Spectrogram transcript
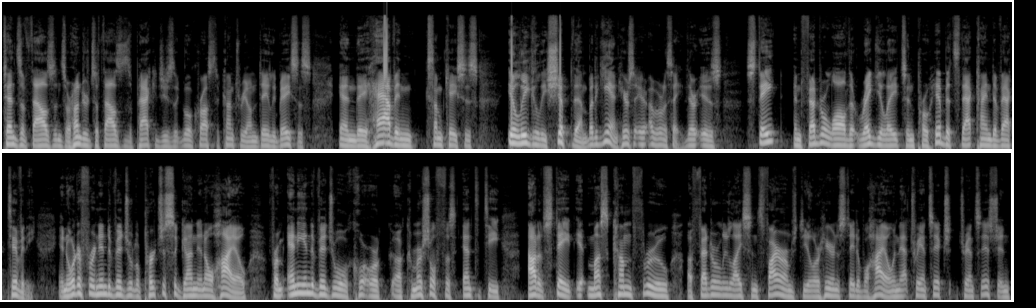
tens of thousands or hundreds of thousands of packages that go across the country on a daily basis, and they have in some cases illegally shipped them. But again, here's I want to say there is state and federal law that regulates and prohibits that kind of activity. In order for an individual to purchase a gun in Ohio from any individual or commercial entity out of state, it must come through a federally licensed firearms dealer here in the state of Ohio, and that transition transition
